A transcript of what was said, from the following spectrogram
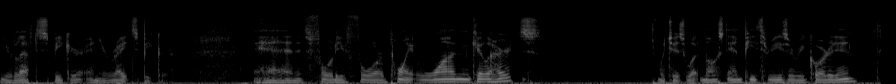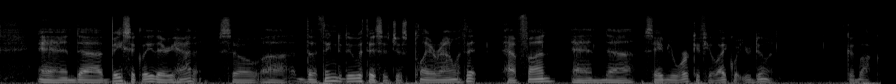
your left speaker, and your right speaker, and it's 44.1 kilohertz, which is what most MP3s are recorded in. And uh, basically, there you have it. So uh, the thing to do with this is just play around with it, have fun, and uh, save your work if you like what you're doing. Good luck.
